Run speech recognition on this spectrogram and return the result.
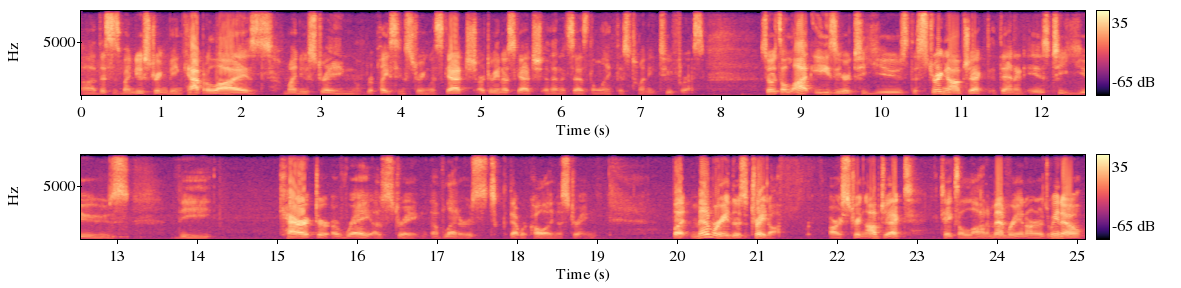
uh, this is my new string being capitalized, my new string replacing string with sketch, Arduino sketch, and then it says the length is 22 for us. So it's a lot easier to use the string object than it is to use the character array of string, of letters that we're calling a string. But memory, there's a trade-off. Our string object takes a lot of memory in our Arduino,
